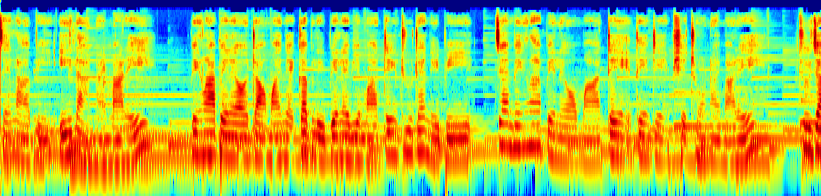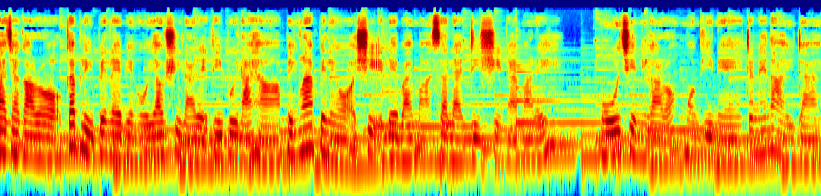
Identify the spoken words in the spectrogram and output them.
ဆင်းလာပြီးအေးလာနိုင်ပါတယ်။ဘင်္ဂလားပင်လယ်ော်တောင်ပိုင်းနဲ့ကပ်ပလီပင်လယ်ပြင်မှာတိမ်ထူထပ်နေပြီးကြံဘင်္ဂလားပင်လယ်ော်မှာတိမ်အထင်တင်ဖြစ်ထွန်းနိုင်ပါတယ်။ထူးခြားချက်ကတော့ကပ်ပလီပင်လယ်ပြင်ကိုရောက်ရှိလာတဲ့လေပွေလိုင်းဟာဘင်္ဂလားပင်လယ်ော်အရှေ့အလယ်ပိုင်းမှာဆက်လက်တည်ရှိနိုင်ပါတယ်။ မိုးအခြေအနေကတော့မွန်ပြည်နယ်တနင်္သာရီတိုင်း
